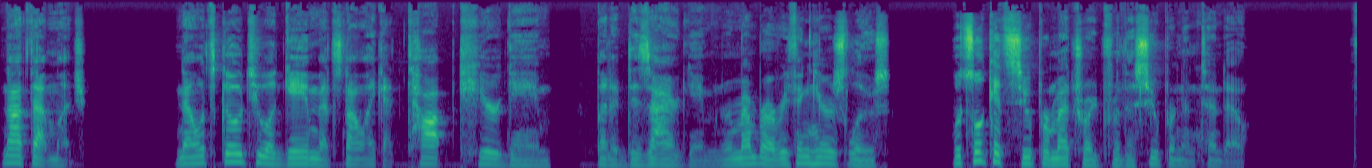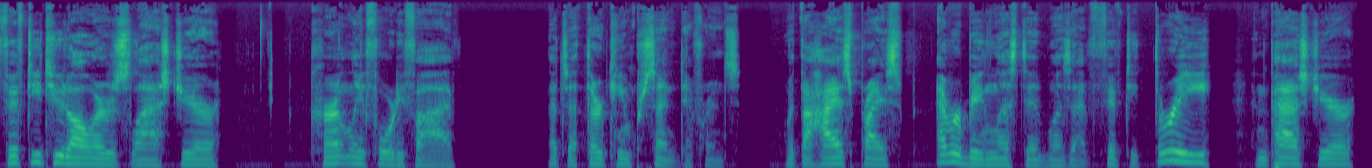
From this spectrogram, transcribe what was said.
not that much. Now let's go to a game that's not like a top tier game, but a desired game. And remember, everything here is loose. Let's look at Super Metroid for the Super Nintendo. $52 last year, currently 45. That's a 13% difference. With the highest price ever being listed was at 53 in the past year,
